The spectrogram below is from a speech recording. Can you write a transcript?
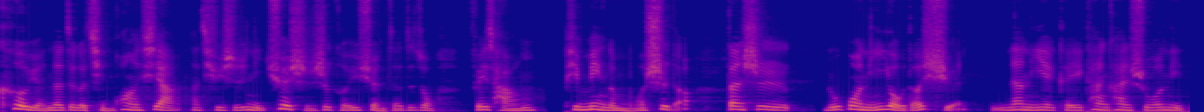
客源的这个情况下，那其实你确实是可以选择这种非常拼命的模式的。但是如果你有的选，那你也可以看看说你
